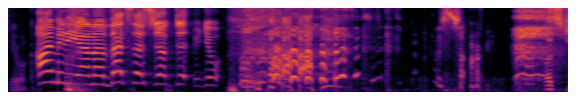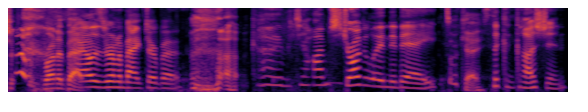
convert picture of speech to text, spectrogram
You're welcome. I'm Indiana. That's that's just. You, I'm sorry. Let's tr- run it I back. was running back turbo. God, I'm struggling today. It's okay. It's the concussion.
